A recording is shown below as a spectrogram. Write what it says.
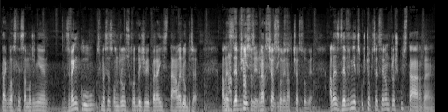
tak vlastně samozřejmě zvenku jsme se s Ondrou shodli, že vypadají stále dobře. Ale nadčasově, zevnitř, nadčasově, nadčasově. Ale zevnitř už to přece jenom trošku stárne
